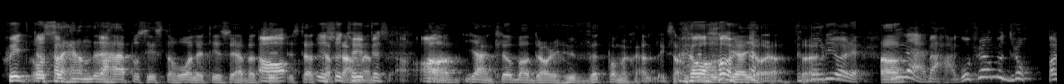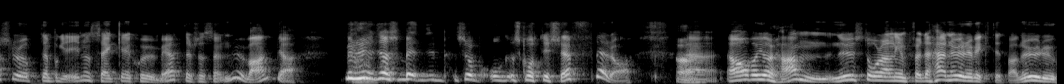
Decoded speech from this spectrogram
skit. Mm. Och så händer det här på sista hålet. Det är så jävla Ja, typiskt. Att det är ta så fram en typiskt. Ja, ja, järnklubba och drar i huvudet på mig själv. Liksom. Ja. Det borde jag göra. För, borde göra det. Ja. Nej, men han går fram och droppar, slår upp den på green och sänker den sju meter så sen, nu vann jag. Men hur, så, och Scottie Scheffler då? Ja. Eh, ja, vad gör han? Nu står han inför, det här nu är det viktigt va? Nu är du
